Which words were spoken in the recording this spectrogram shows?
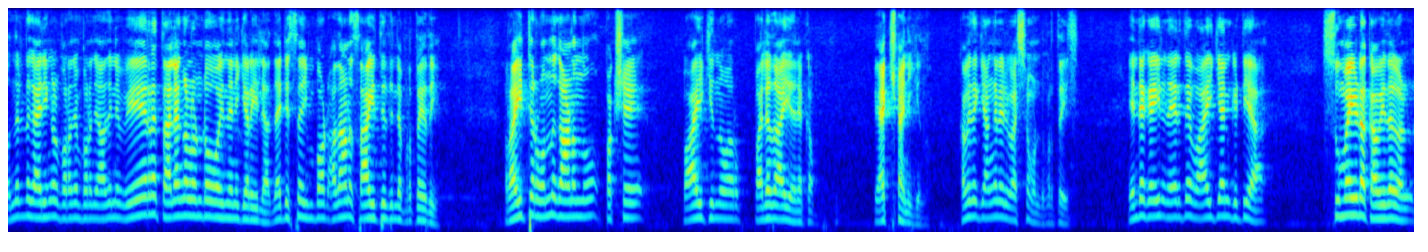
ഒന്ന് രണ്ട് കാര്യങ്ങൾ പറഞ്ഞു പറഞ്ഞു അതിന് വേറെ തലങ്ങളുണ്ടോ എന്ന് എനിക്കറിയില്ല. ദാറ്റ് ഇസ് എ ഇമ്പോർട്ട് അതാണ് സാഹിത്യത്തിന്റെ പ്രത്യേകതയും റൈറ്റർ ഒന്ന് കാണുന്നു പക്ഷേ വായിക്കുന്നവർ പലതായി അതിനൊക്കെ വ്യാഖ്യാനിക്കുന്നു. കവിതയ്ക്ക് അങ്ങനെ ഒരു വശമുണ്ട് പ്രത്യേകിച്ച്. എന്റെ കയ്യിൽ നേരത്തെ വായിക്കാൻ കിട്ടിയ സുമയുടെ കവിതകൾ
